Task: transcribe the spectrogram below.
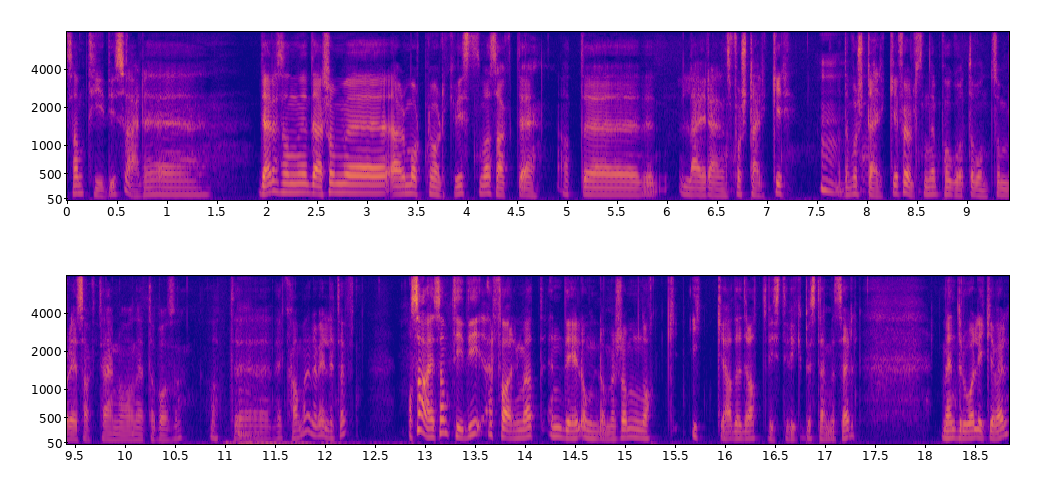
samtidig så er det det er, sånn, det er som eh, er det Morten Holkvist som har sagt det, at eh, leir er en forsterker. Mm. At den forsterker følelsene på godt og vondt, som ble sagt her nå nettopp også. At eh, det kan være veldig tøft. Og så har jeg samtidig erfaring med at en del ungdommer som nok ikke hadde dratt hvis de fikk bestemme selv, men dro allikevel,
